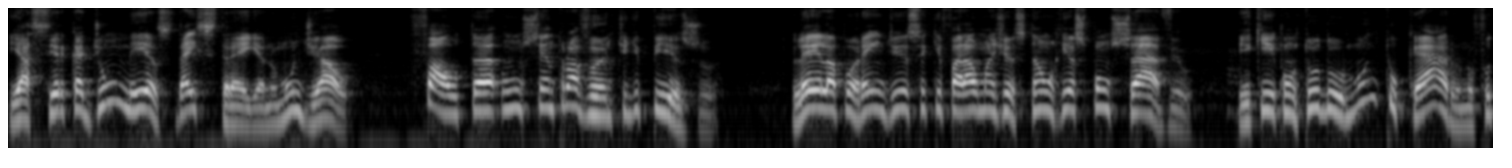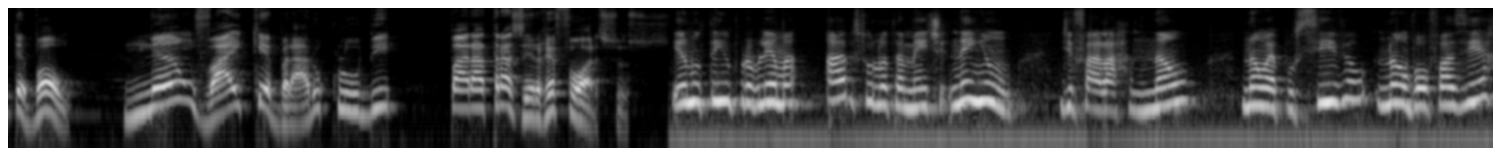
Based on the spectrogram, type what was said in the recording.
E há cerca de um mês da estreia no Mundial, falta um centroavante de peso. Leila, porém, disse que fará uma gestão responsável e que, contudo, muito caro no futebol, não vai quebrar o clube para trazer reforços. Eu não tenho problema absolutamente nenhum de falar não não é possível, não vou fazer,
